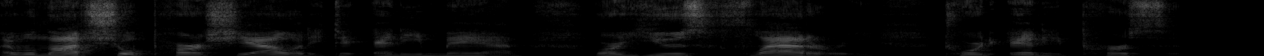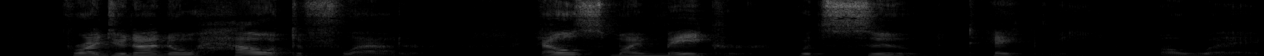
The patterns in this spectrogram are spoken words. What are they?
I will not show partiality to any man or use flattery toward any person, for I do not know how to flatter, else my Maker would soon take me away.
